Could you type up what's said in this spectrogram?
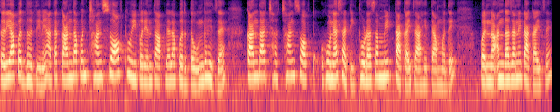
तर या पद्धतीने आता कांदा पण छान सॉफ्ट होईपर्यंत आपल्याला परतवून घ्यायचा आहे कांदा छा छान सॉफ्ट होण्यासाठी थोडासा मीठ टाकायचा आहे त्यामध्ये. पण अंदाजाने टाकायचं आहे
